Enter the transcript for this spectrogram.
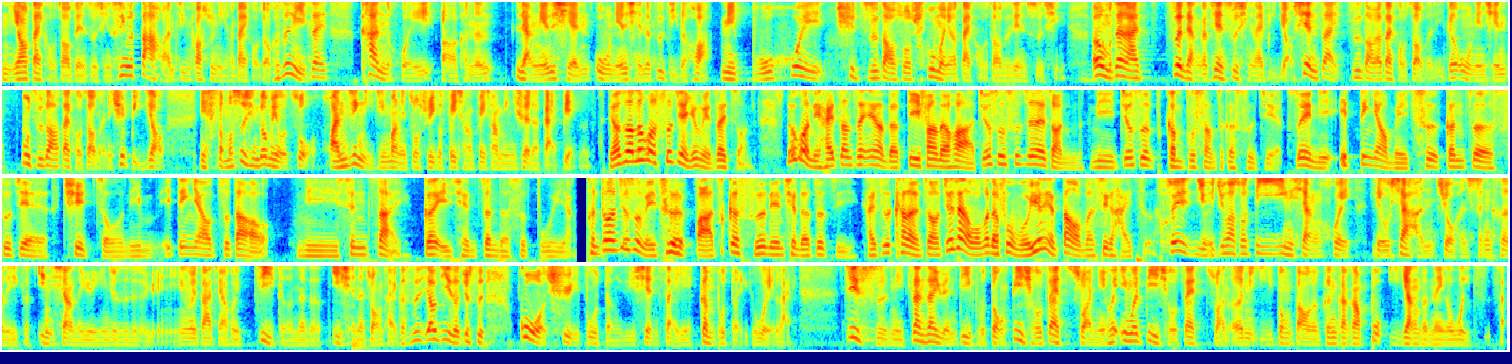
你要戴口罩这件事情，是因为大环境告诉你要戴口罩。可是你在看回呃，可能两年前、五年前的自己的话，你不会去知道说出门要戴口罩这件事情。而我们再来这两个件事情来比较，现在知道要戴口罩的你，跟五年前不知道戴口罩的你去比较，你什么事情都没有做，环境已经帮你做出一个非常非常明确的改变了。比方说，如果世界永远在转，如果你还站这样的地方的话，就是世界在转，你就是跟不上这个世界。所以你一定要每次跟着世界去走，你一定要知道。你现在跟以前真的是不一样。很多人就是每次把这个十年前的自己还是看得很重，就像我们的父母永远当我们是一个孩子。所以有一句话说，第一印象会留下很久、很深刻的一个印象的原因就是这个原因，因为大家会记得那个以前的状态。可是要记得，就是过去不等于现在，也更不等于未来。即使你站在原地不动，地球在转，你会因为地球在转而你移动到了跟刚刚不一样的那个位置在。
